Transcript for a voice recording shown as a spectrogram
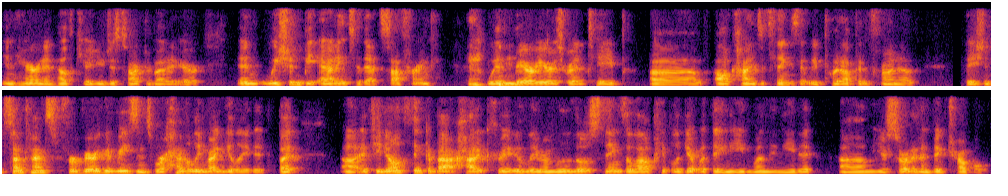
inherent in healthcare. You just talked about it, Eric, and we shouldn't be adding to that suffering. With mm-hmm. barriers, red tape, uh, all kinds of things that we put up in front of patients. Sometimes for very good reasons, we're heavily regulated, but uh, if you don't think about how to creatively remove those things, allow people to get what they need when they need it, um, you're sort of in big trouble.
